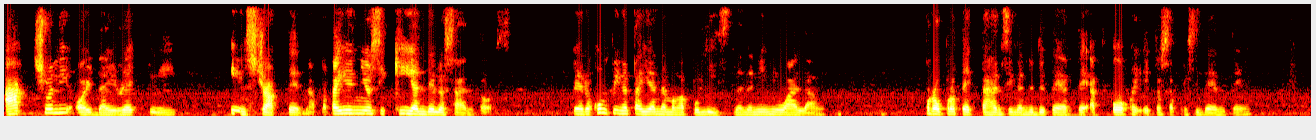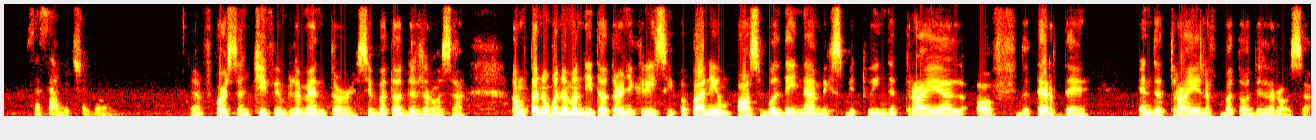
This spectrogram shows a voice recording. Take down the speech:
actually or directly instructed na patayin niyo si Kian de los Santos. Pero kung pinatayan ng mga pulis na naniniwalang pro-protektahan sila ni Duterte at okay ito sa presidente, sasabit siya doon. of course, ang chief implementer, si Bato de la Rosa. Ang tanong ko naman dito, Attorney Chrissy, paano yung possible dynamics between the trial of Duterte and the trial of Bato de la Rosa?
